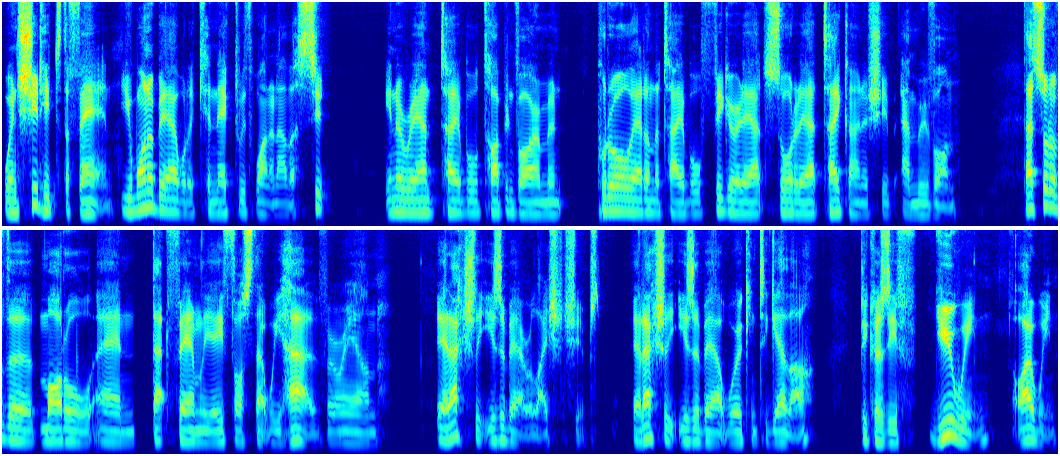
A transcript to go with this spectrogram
when shit hits the fan, you want to be able to connect with one another, sit in a round table type environment, put it all out on the table, figure it out, sort it out, take ownership, and move on. That's sort of the model and that family ethos that we have around it actually is about relationships. It actually is about working together because if you win, I win.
